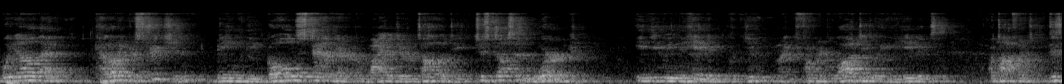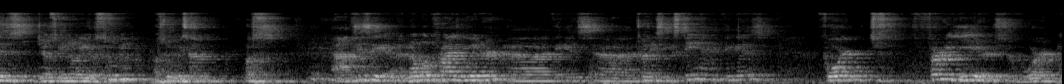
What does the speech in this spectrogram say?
We know that caloric restriction, being the gold standard of biogerontology, just doesn't work if you inhibit, if you like pharmacologically inhibit autophagy. This is Yoshinori Ohsumi, Ohsumi-san. Os- Uh, this is a, Nobel Prize winner, uh, I think it's uh, 2016, I think it is, for just 30 years of work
